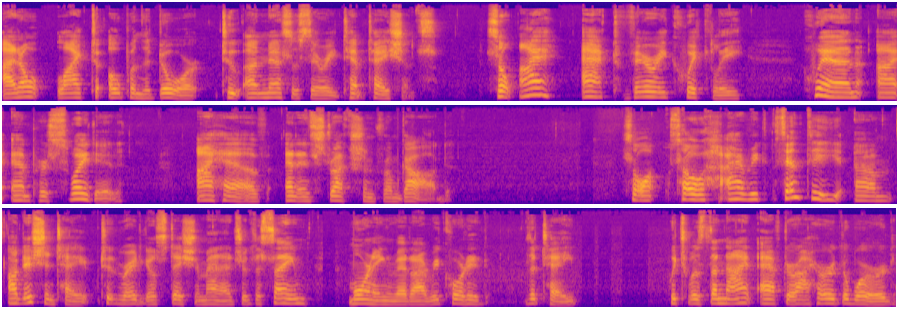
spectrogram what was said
I don't like to open the door to unnecessary temptations. So I act very quickly when I am persuaded I have an instruction from God. So, so I re- sent the um, audition tape to the radio station manager the same morning that I recorded the tape, which was the night after I heard the word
